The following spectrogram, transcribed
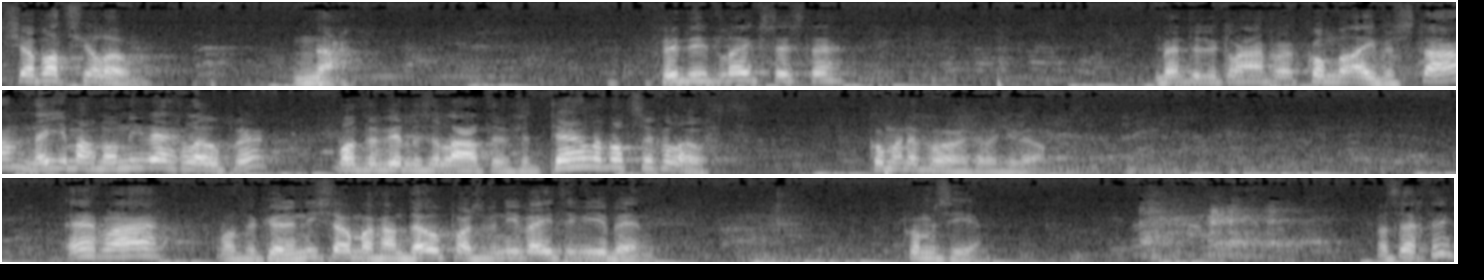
Shabbat shalom. Nou. Vindt u het leuk, zuster? Bent u er klaar voor? Kom dan even staan. Nee, je mag nog niet weglopen. Want we willen ze laten vertellen wat ze gelooft. Kom maar naar voren als je wil. Echt waar? Want we kunnen niet zomaar gaan dopen als we niet weten wie je bent. Kom eens hier. Wat zegt u?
